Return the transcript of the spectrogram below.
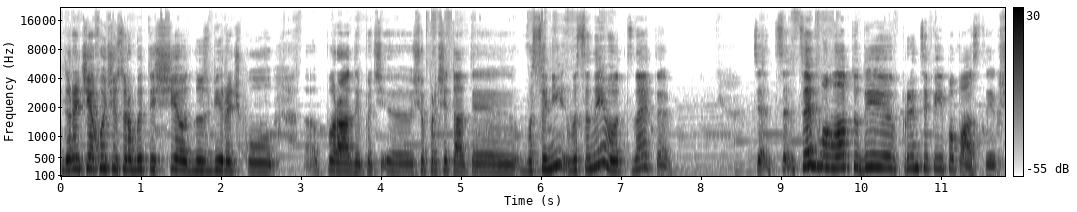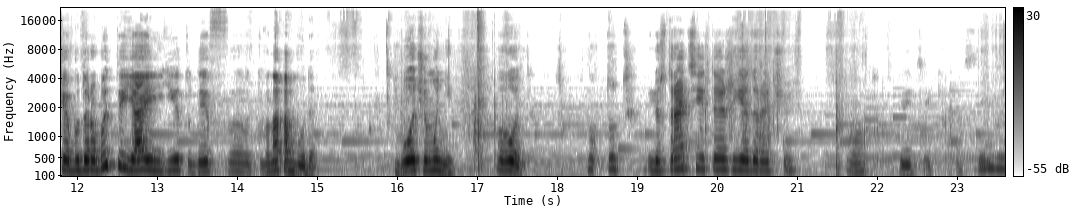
До речі, я хочу зробити ще одну збірочку е, поради, е, щоб прочитати восені, восени. От знаєте, це, це, це б могла б туди, в принципі, і попасти. Якщо я буду робити, я її туди, вона там буде. Бо чому ні? От. Ну, тут ілюстрації теж є, до речі. От, дивіться, які красиві,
